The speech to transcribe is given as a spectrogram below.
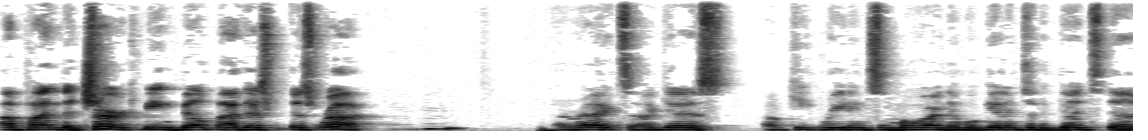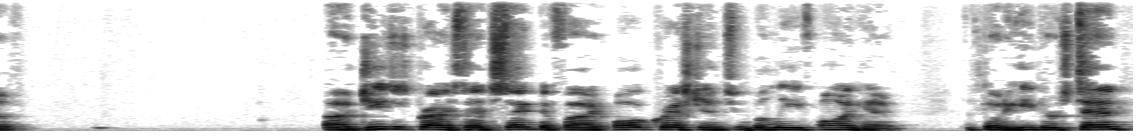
upon the church being built by this this rock. All right, so I guess I'll keep reading some more and then we'll get into the good stuff. Uh, Jesus Christ had sanctified all Christians who believe on him. Let's go to Hebrews 10.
